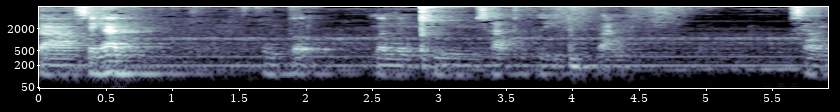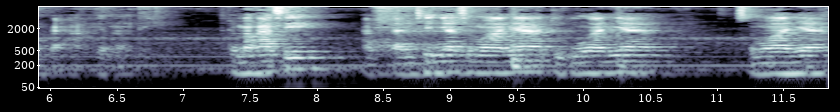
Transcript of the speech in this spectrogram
kita sehat untuk menuju satu kehidupan sampai akhir nanti. Terima kasih atensinya semuanya, dukungannya semuanya.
